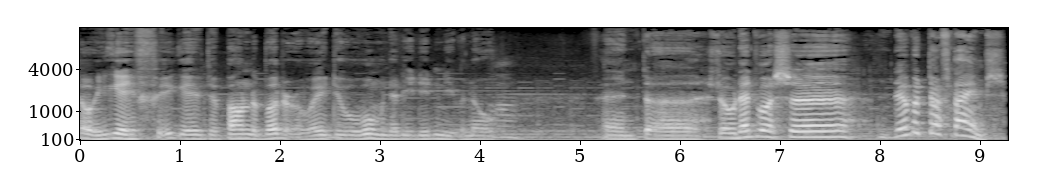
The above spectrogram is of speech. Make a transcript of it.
So he gave he gave the pound of butter away to a woman that he didn't even know. And uh, so that was, uh, they were tough times.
